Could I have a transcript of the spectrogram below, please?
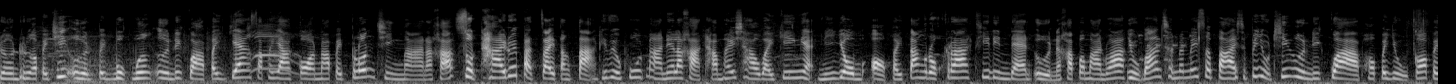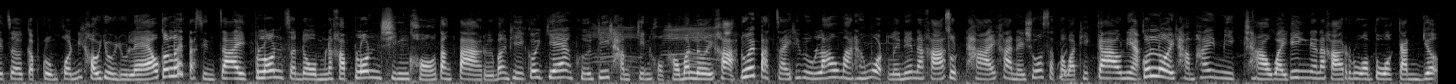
เดินเรือไปที่อื่นไปบุกเมืองอื่นดีกว่าไปแย่งทรัพยากรมาไปปล้นชิงมานะคะ สุดท้ายด้วยปัจจัยต่างๆ ที่วิวพูดมาเนี่ยแหละค่ะทำให้ชาวไวกิ้งเนี่ยนิยมออกไปตั้งรกรากที่ดินแดนอื่นนะคะ ประมาณว่าอยู่บ้านฉันมันไม่สบายฉันไปอยู่ที่อื่นดีกว่า พอไปอยู่ก็ไปเจอกับกลุ่มคนที่เขาอยู่อยู่แล้ว ก็เลยตัดสินใจปล้นสะดมนะคะ ปล้นชิงของต่างๆ หรือบางทีก็แย่งพื้นที่ทำกินของเขามาเลยค่ะ ด้วยปัจจัยที่วิวเล่ามาทั้งหมดเลยเนี่ยนะคะ สุดท้ายค่ะในช่วงศตวรรษที่9เนี่ยก็เลยทำให้มีชาวไวกิ้งเนี่ยนะคะ รวมตัวกันเยอะ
